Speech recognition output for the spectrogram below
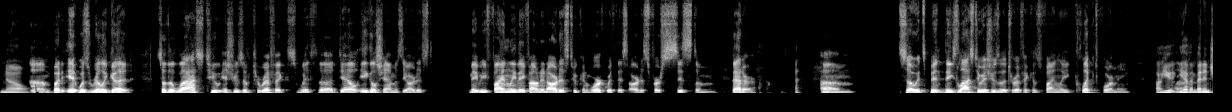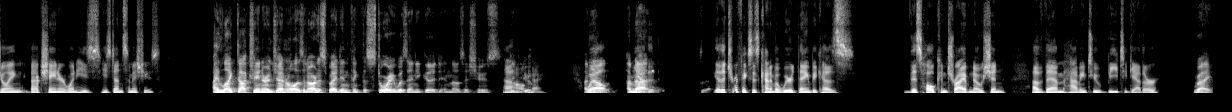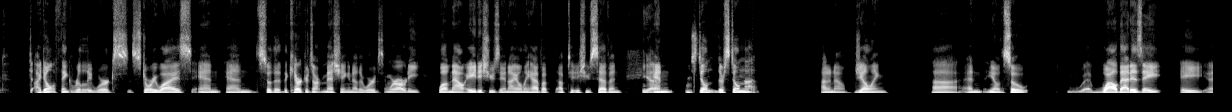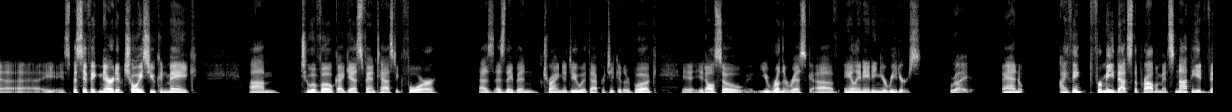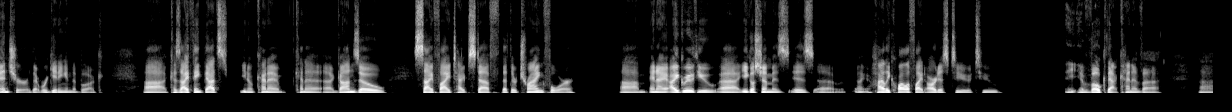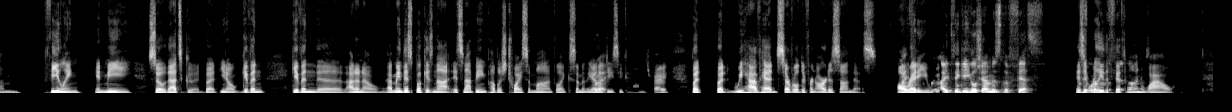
No. Um, but it was really good. So the last two issues of Terrifics with uh, Dale Eaglesham as the artist, maybe finally they found an artist who can work with this artist first system better. Um, so it's been these last two issues of the Terrific has finally clicked for me. Oh, you you um, haven't been enjoying Doc Shaner when he's he's done some issues? I like Doc Shaner in general as an artist, but I didn't think the story was any good in those issues. Oh, okay. I well, mean, I'm yeah, not. The, yeah, the Terrifics is kind of a weird thing because this whole contrived notion of them having to be together right. I don't think really works story wise and and so the, the characters aren't meshing in other words and we're already well now eight issues in. I only have up, up to issue seven. Yeah. And we're still they're still not i don't know gelling. Uh and you know so w- while that is a a, uh, a specific narrative choice you can make um to evoke i guess fantastic four as as they've been trying to do with that particular book it, it, also you run the risk of alienating your readers. Right. And i think for me that's the problem. It's not the adventure that we're getting in the book because uh, i think that's you know kind of kind of uh, gonzo sci-fi type stuff that they're trying for. Um, and I, I, agree with you. Uh, Eaglesham is is uh, a highly qualified artist to to evoke that kind of a um, feeling in me so that's good but you know given given the i don't know i mean this book is not it's not being published twice a month like some of the other right. dc comics right? But but we have had several different artists on this already i think, I think eaglesham is the fifth. Is it really the fifth one? wow.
